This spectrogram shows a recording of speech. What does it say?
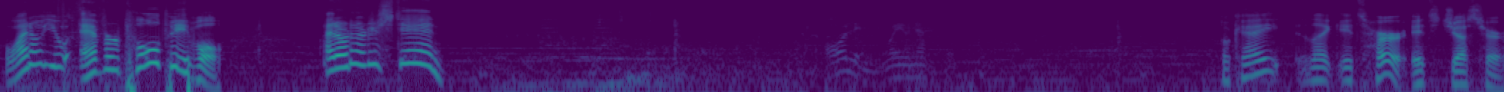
why don't you ever pull people? I don't understand. Okay? Like, it's her. It's just her.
